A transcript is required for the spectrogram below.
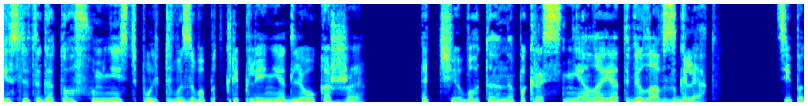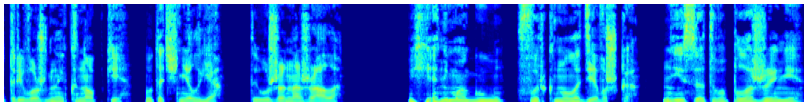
Если ты готов, у меня есть пульт вызова подкрепления для ОКЖ». Отчего-то она покраснела и отвела взгляд. «Типа тревожные кнопки», — уточнил я. «Ты уже нажала». «Я не могу», — фыркнула девушка. «Не из этого положения.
